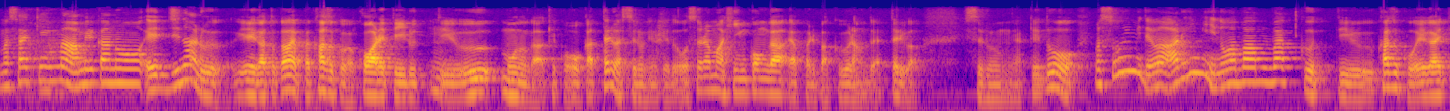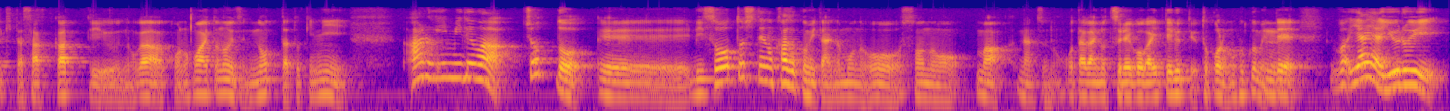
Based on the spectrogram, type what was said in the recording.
まあ、最近まあアメリカのエッジのある映画とかはやっぱり家族が壊れているっていうものが結構多かったりはするんやけどそれはまあ貧困がやっぱりバックグラウンドやったりはするんやけど、まあ、そういう意味ではある意味ノア・バームバックっていう家族を描いてきた作家っていうのがこのホワイトノイズに乗った時にある意味ではちょっと、えー理想としての家族みたいなものをそのまあなんつうのお互いの連れ子がいてるっていうところも含めて、わやや緩い、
